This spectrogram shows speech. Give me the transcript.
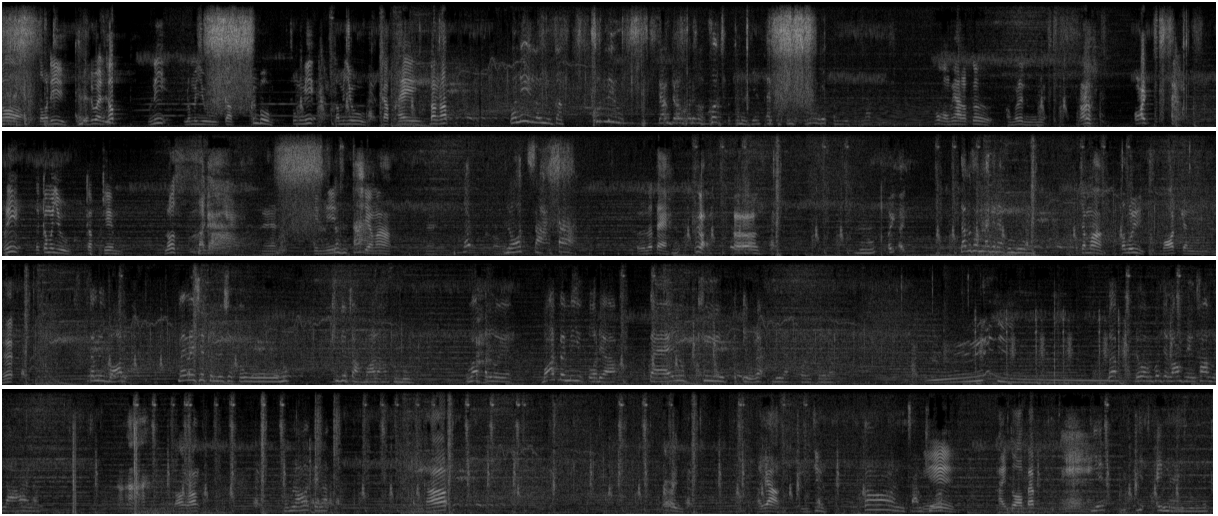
ก็สวัสดีกันด้วยนะครับ วันนี้เรามาอยู่กับคุณบูมตรงนี้เรามาอยู่กับใครบ้างครับวันนี้เราอยู่กับคุณนิวจำจองคนของโคตรกระโดดเย็นไปกับคุณนั่งเย็นกันอยู่ครับพวกของพี่ฮาร์ล็อกเกอร์เอามาเล่นทำไมเนี่ยอะโอ๊ยวันนี้เราก็มาอยู่กับเกมรถสกานะฮะเกมนี้เชียร์มากนะรถรถสายตา เออแล้วแต่เออเอ้ยเอ้ยแล้วมาทำอะไรกันนี่ยคุณบูมจะมาตะลุยบอสกันนะฮะตะลุยบอสเหรอไม่ไม่ใช่ตะลุยศัตรูลูกคิดจะจับบอสเหรอครับคุณบูมว่าตะลุยบอสมันมีอยู่ตัวเดียวครับแต่ลูกขี้กระติ๋วแหละนี่แหละคอยเจอแล้วแล้วเดี๋ยวผมก็จะร้องเพลงข้ามเวลาให้นะ รับอะอะอะลองลองผมร้องให้เป็นครับขอบคุณครับเอ้ยหายากจริงก็หนึ่งสามๆเคียนี่หายตัวแป๊บเย็ดเย็ดไอ้แม่เย็ด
